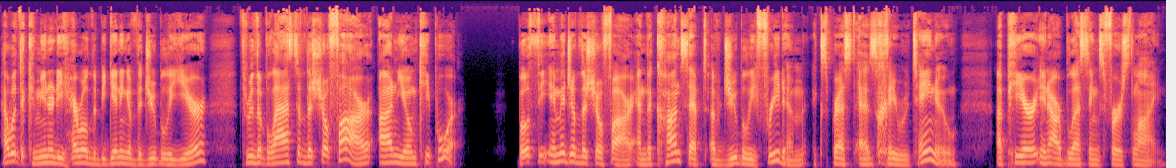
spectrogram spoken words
How would the community herald the beginning of the Jubilee year? Through the blast of the shofar on Yom Kippur. Both the image of the shofar and the concept of Jubilee freedom, expressed as cherutenu, appear in our blessing's first line.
